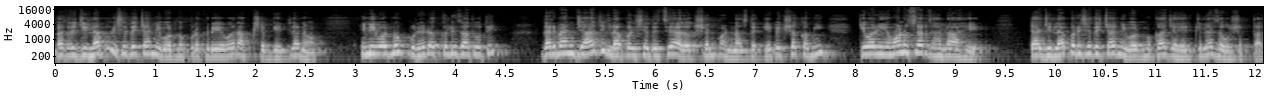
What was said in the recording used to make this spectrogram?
मात्र जिल्हा परिषदेच्या निवडणूक प्रक्रियेवर आक्षेप घेतल्यानं ही निवडणूक पुढे ढकलली जात होती. दरम्यान ज्या जिल्हा परिषदेचे आरक्षण पन्नास टक्केपेक्षा कमी किंवा नियमानुसार झालं आहे त्या जिल्हा परिषदेच्या निवडणुका जाहीर केल्या जाऊ शकतात.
